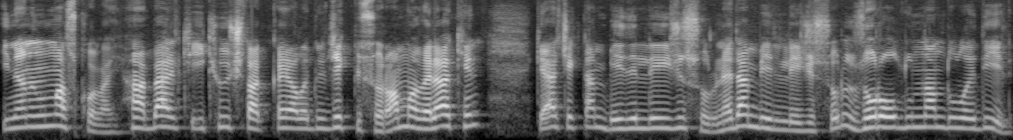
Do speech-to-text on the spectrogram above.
inanılmaz kolay. Ha belki 2-3 dakikaya alabilecek bir soru ama ve lakin gerçekten belirleyici soru. Neden belirleyici soru? Zor olduğundan dolayı değil.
